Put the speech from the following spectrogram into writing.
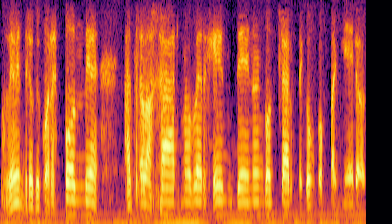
obviamente lo que corresponde, a trabajar, no ver gente, no encontrarse con compañeros,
